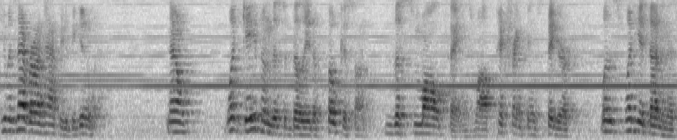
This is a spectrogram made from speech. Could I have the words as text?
he was never unhappy to begin with. Now, what gave him this ability to focus on the small things while picturing things bigger was what he had done in his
